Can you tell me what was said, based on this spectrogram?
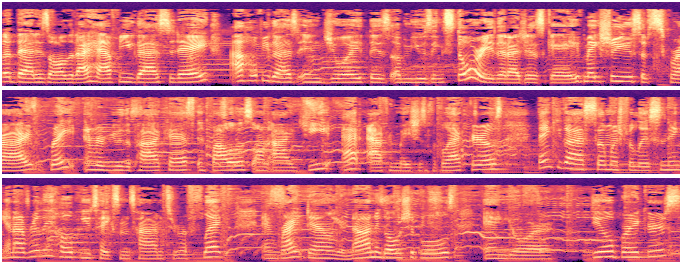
But that is all that I have for you guys today. I hope you guys enjoyed this amusing story that I just gave. Make sure you subscribe, rate, and review the podcast, and follow us on IG at Affirmations for Black Girls. Thank you guys so much for listening, and I really hope you take some time to reflect and write down your non negotiables and your deal breakers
